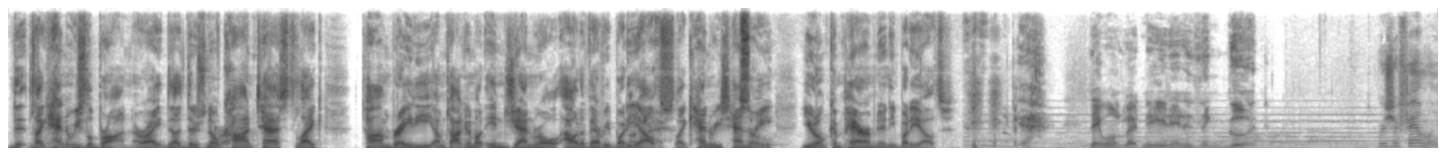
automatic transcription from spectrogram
The- like Henry's LeBron, all right? There's no contest like Tom Brady. I'm talking about in general out of everybody Okay. else. Like Henry's Henry. So- you don't compare him to anybody else. They won't let me eat anything good. Where's your family?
